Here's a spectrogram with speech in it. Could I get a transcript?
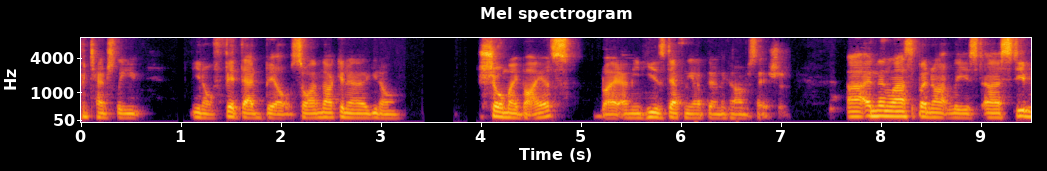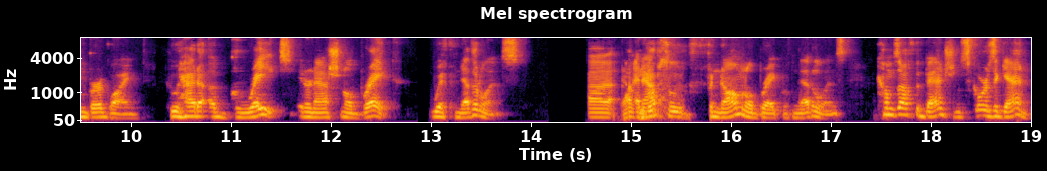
potentially, you know, fit that bill. So I'm not going to, you know, show my bias, but I mean, he is definitely up there in the conversation. Uh, and then last but not least, uh, Steven Bergwijn, who had a great international break with Netherlands, uh, an absolute phenomenal break with Netherlands, comes off the bench and scores again,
